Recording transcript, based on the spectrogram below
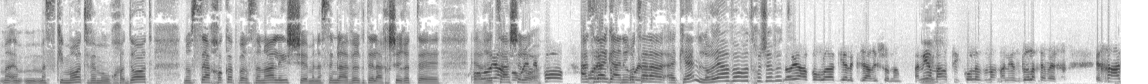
מ- מסכימות ומאוחדות, נושא החוק הפרסונלי שמנסים להעביר כדי להכשיר את לא הריצה שלו. הנה, פה- אז רגע, אני רוצה. לה- כן? לא יעבור, את חושבת? לא יעבור, לא יגיע לקריאה ראשונה. אני? אמרתי כל הזמן, אני אסביר לכם איך. אחד,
